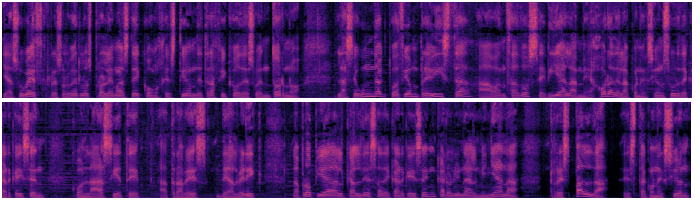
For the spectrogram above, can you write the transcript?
y a su vez resolver los problemas de congestión de tráfico de su entorno. La segunda actuación prevista, ha avanzado, sería la mejora de la conexión sur de Carcaixent con la A7 a través de Alberic. La propia alcaldesa de Carcaixent, Carolina Almiñana, respalda esta conexión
